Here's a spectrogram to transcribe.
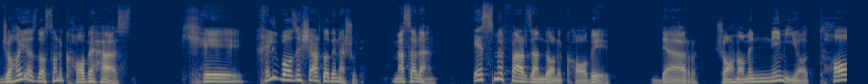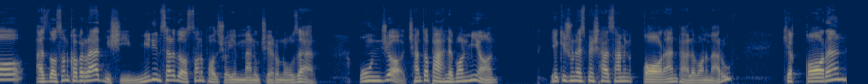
جاهایی از داستان کاوه هست که خیلی واضح شرط داده نشده. مثلا اسم فرزندان کاوه در شاهنامه نمیاد تا از داستان کاوه رد میشیم. میریم سر داستان پادشاهی منوچهر و نوزر اونجا چند تا پهلوان میان. یکیشون اسمش هست همین قارن پهلوان معروف که قارن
